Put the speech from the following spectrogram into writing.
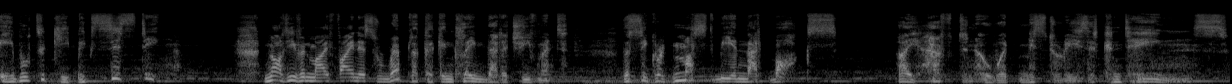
able to keep existing. Not even my finest replica can claim that achievement. The secret must be in that box. I have to know what mysteries it contains.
